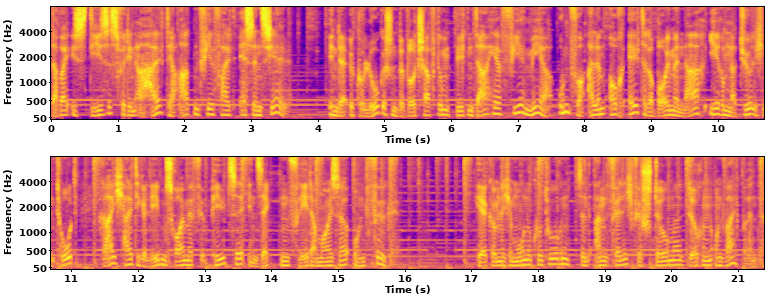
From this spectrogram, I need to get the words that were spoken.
Dabei ist dieses für den Erhalt der Artenvielfalt essentiell in der ökologischen Bewirtschaftung bilden daher viel mehr und vor allem auch ältere Bäume nach ihrem natürlichen Tod reichhaltige Lebensräume für Pilze, Insekten, Fledermäuse und Vögel. Herkömmliche Monokulturen sind anfällig für Stürme, Dürren und Waldbrände.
